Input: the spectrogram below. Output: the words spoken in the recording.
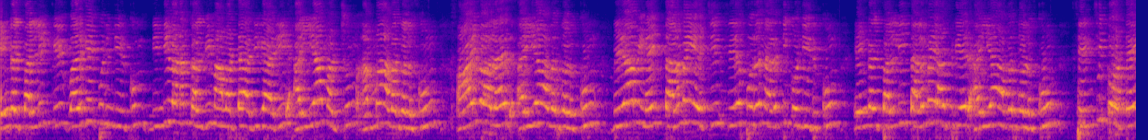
எங்கள் பள்ளிக்கு வருகை புரிந்திருக்கும் திண்டிவனம் கல்வி மாவட்ட அதிகாரி ஐயா மற்றும் அம்மா அவர்களுக்கும் ஆய்வாளர் ஐயா அவர்களுக்கும் விழாவினை தலைமையேற்றி சிறப்புற நடத்தி கொண்டிருக்கும் எங்கள் பள்ளி தலைமை ஆசிரியர் ஐயா அவர்களுக்கும் செஞ்சிக்கோட்டை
